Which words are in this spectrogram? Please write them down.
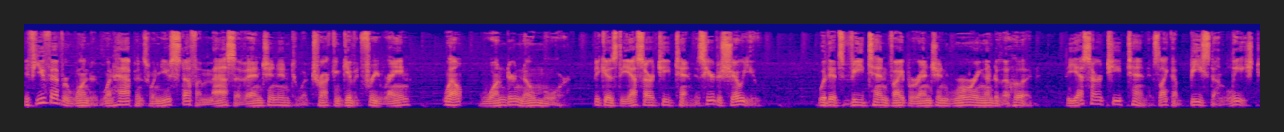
If you've ever wondered what happens when you stuff a massive engine into a truck and give it free rein, well, wonder no more, because the SRT 10 is here to show you. With its V10 Viper engine roaring under the hood, the SRT 10 is like a beast unleashed,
